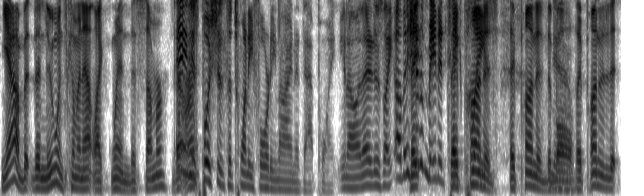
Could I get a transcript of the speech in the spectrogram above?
yeah, but the new one's coming out like when this summer. Is They right? just pushed it to 2049 at that point, you know, and they're just like, oh, they, They- should have made it they take punted. place. They punted the Yeah. ball. They punted it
